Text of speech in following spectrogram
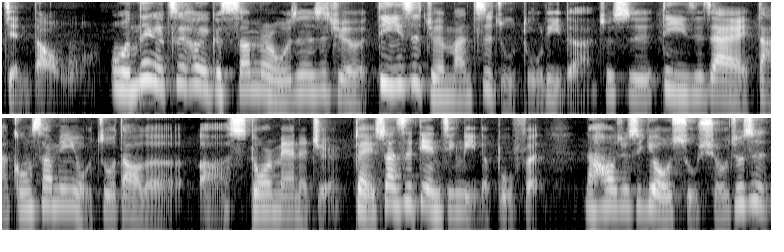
见到我。我那个最后一个 summer，我真的是觉得第一次觉得蛮自主独立的啊，就是第一次在打工上面有做到了呃 store manager，对，算是店经理的部分。然后就是又有暑休，就是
